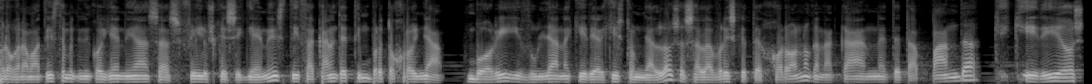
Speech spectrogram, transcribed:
Προγραμματίστε με την οικογένειά σας, φίλους και συγγενείς τι θα κάνετε την πρωτοχρονιά. Μπορεί η δουλειά να κυριαρχεί στο μυαλό σας αλλά βρίσκετε χρόνο για να κάνετε τα πάντα και κυρίως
